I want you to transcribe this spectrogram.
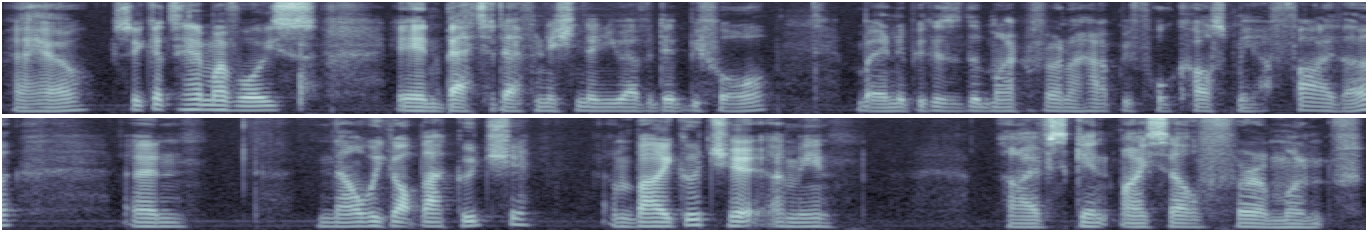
hey ho. So you get to hear my voice in better definition than you ever did before. Mainly because the microphone I had before cost me a fiver. And now we got that good shit. And by good shit, I mean, I've skint myself for a month.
